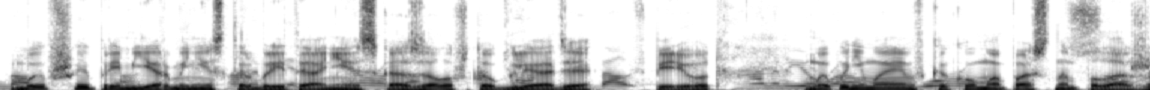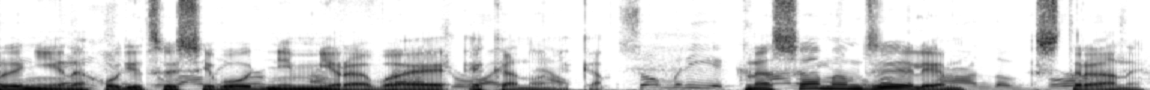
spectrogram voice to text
Бывший премьер-министр Британии сказал, что, глядя вперед, мы понимаем, в каком опасном положении находится сегодня мировая экономика. На самом деле, страны,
